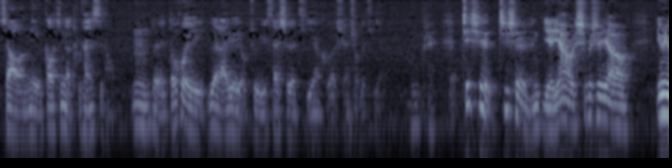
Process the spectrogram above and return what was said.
像那个高清的图传系统，嗯对，都会越来越有助于赛事的体验和选手的体验。OK，这些机器人也要是不是要？因为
